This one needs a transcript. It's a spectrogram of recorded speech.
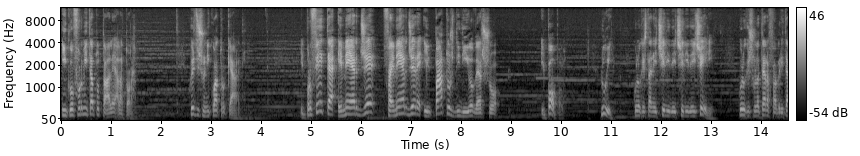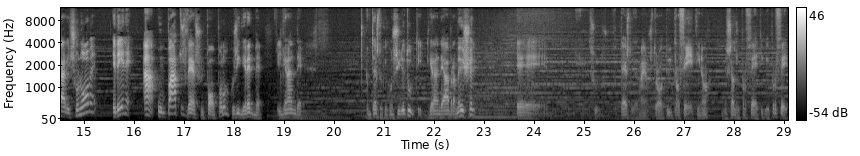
in conformità totale alla Torah. Questi sono i quattro cardini. Il profeta emerge, fa emergere il pathos di Dio verso il popolo. Lui, quello che sta nei cieli dei cieli dei cieli, quello che sulla terra fa abitare il suo nome, ebbene, ha un pathos verso il popolo, così direbbe il grande, un testo che consiglio a tutti, il grande Abraham Oeschel, eh, sul, sul, testo che ormai non si trova più, i profeti, no? il messaggio profetico, i profeti,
